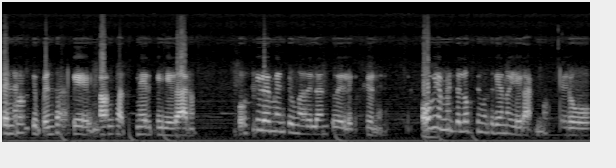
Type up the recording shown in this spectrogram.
tenemos que pensar que vamos a tener que llegar posiblemente un adelanto de elecciones. Obviamente lo óptimo sería no llegar, ¿no? pero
